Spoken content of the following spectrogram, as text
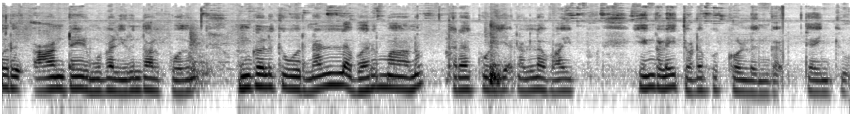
ஒரு ஆண்ட்ராய்டு மொபைல் இருந்தால் போதும். உங்களுக்கு ஒரு நல்ல வருமானம் தரக்கூடிய நல்ல வாய்ப்பு எங்களை தொடர்பு கொள்ளுங்கள் தேங்க்யூ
